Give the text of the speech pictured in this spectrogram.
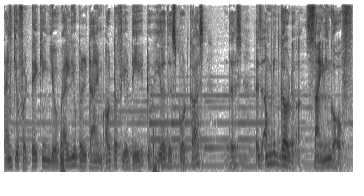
Thank you for taking your valuable time out of your day to hear this podcast. This is Amrit Gowda signing off.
